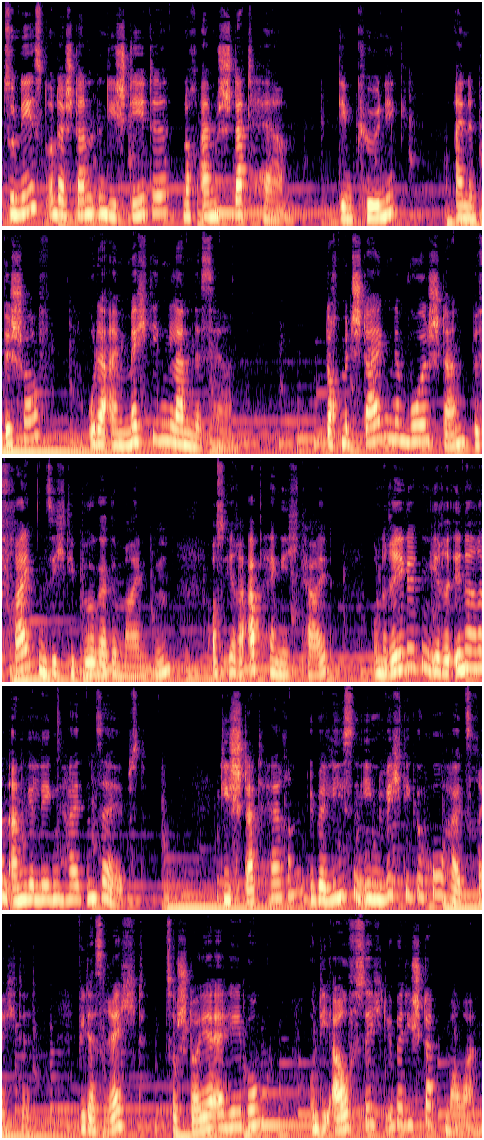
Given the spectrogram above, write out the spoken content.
Zunächst unterstanden die Städte noch einem Stadtherrn, dem König, einem Bischof oder einem mächtigen Landesherrn. Doch mit steigendem Wohlstand befreiten sich die Bürgergemeinden aus ihrer Abhängigkeit und regelten ihre inneren Angelegenheiten selbst. Die Stadtherren überließen ihnen wichtige Hoheitsrechte, wie das Recht zur Steuererhebung und die Aufsicht über die Stadtmauern,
